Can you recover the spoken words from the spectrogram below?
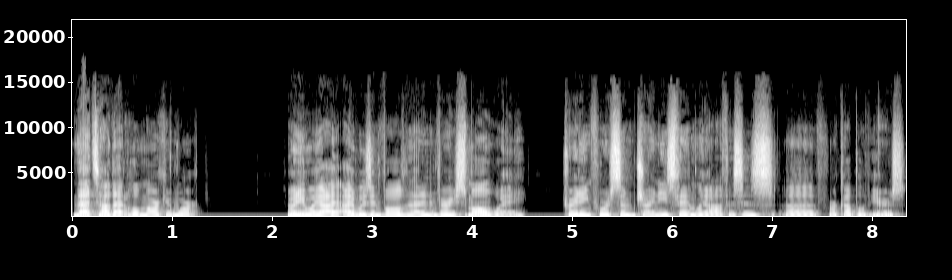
And that's how that whole market worked. So, anyway, I, I was involved in that in a very small way, trading for some Chinese family offices uh, for a couple of years.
